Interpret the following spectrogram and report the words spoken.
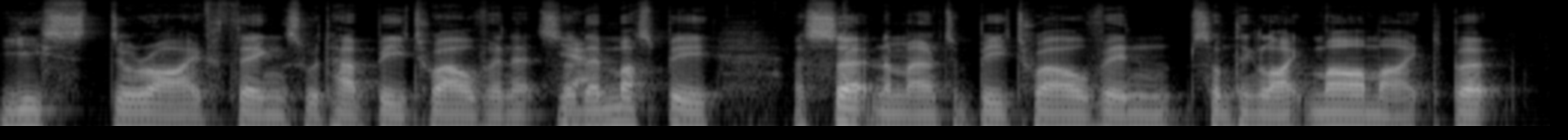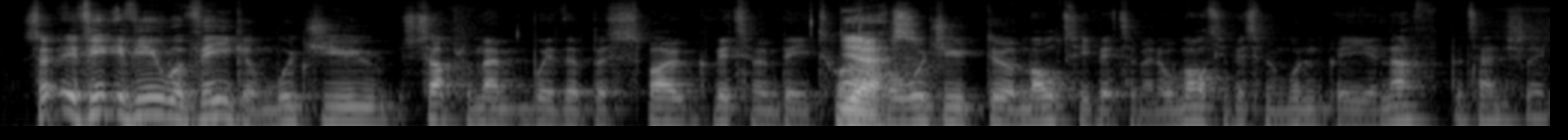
yeast derived things would have B12 in it so yeah. there must be a certain amount of B12 in something like Marmite, but so if you, if you were vegan, would you supplement with a bespoke vitamin B12 yes. or would you do a multivitamin or multivitamin wouldn't be enough potentially?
